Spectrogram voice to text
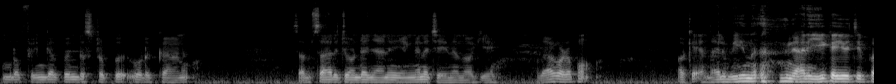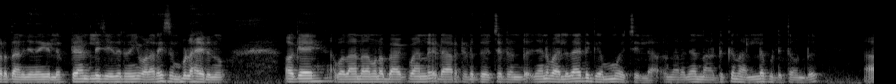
നമ്മുടെ ഫിംഗർ പ്രിന്റ് സ്ട്രിപ്പ് കൊടുക്കുകയാണ് സംസാരിച്ചുകൊണ്ട് ഞാൻ എങ്ങനെ ചെയ്യുന്നത് നോക്കിയേ. അതാ കുഴപ്പം. ഓക്കെ എന്തായാലും വീന്ന് ഞാൻ ഈ കൈ വെച്ച് ഇപ്പുറത്താണ് ചെയ്തത് ലെഫ്റ്റ് ഹാൻഡിൽ ചെയ്തിരുന്നെങ്കിൽ വളരെ സിമ്പിളായിരുന്നു ഓക്കെ അപ്പോൾ അതാണ് നമ്മുടെ ബാക്ക് പാനൽ ഡയറക്റ്റ് എടുത്ത് വെച്ചിട്ടുണ്ട്. ഞാൻ വലുതായിട്ട് ഗമ്മ് വെച്ചില്ല. എന്ന് പറഞ്ഞാൽ നടുക്ക് നല്ല പിടുത്തമുണ്ട്. ആ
